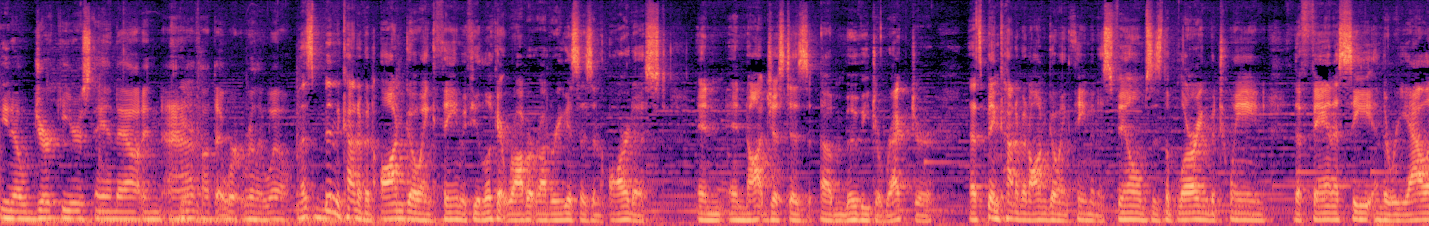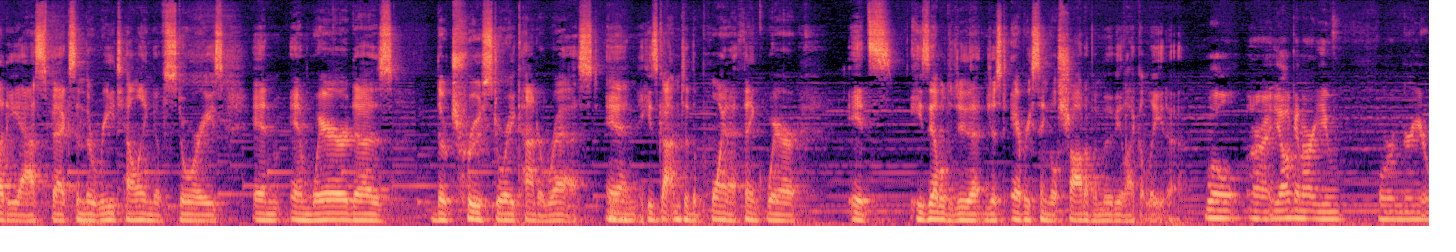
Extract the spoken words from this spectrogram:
you know, jerky or stand out, and, and I Yeah. thought that worked really well. That's been kind of an ongoing theme. If you look at Robert Rodriguez as an artist and and not just as a movie director, that's been kind of an ongoing theme in his films is the blurring between the fantasy and the reality aspects and the retelling of stories and and where does the true story kind of rest. And he's gotten to the point I think where it's he's able to do that in just every single shot of a movie like Alita. Well, all right, y'all can argue or agree or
